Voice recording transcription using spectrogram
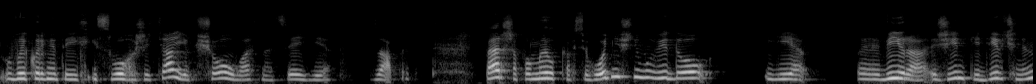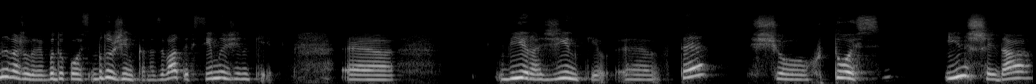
викорінити їх із свого життя, якщо у вас на це є запит. Перша помилка в сьогоднішньому відео є е, віра жінки, дівчини, неважливо, буду когось, буду жінка називати, всі ми жінки. Е, віра жінки в те, що хтось інший, да,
